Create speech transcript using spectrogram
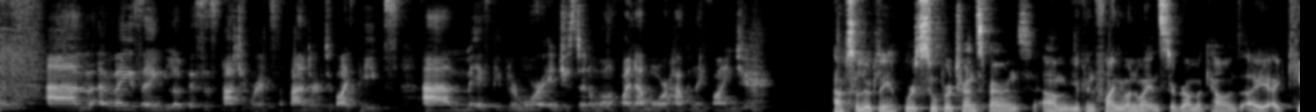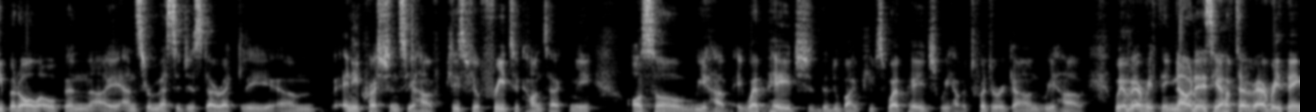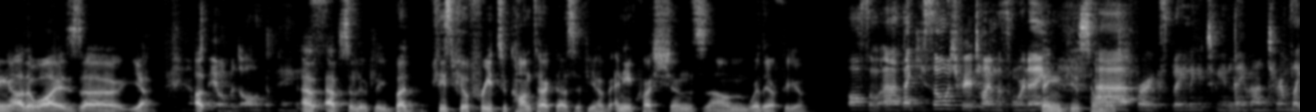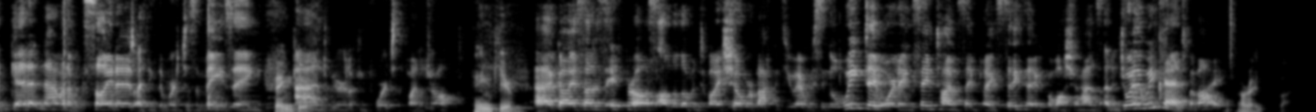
Um, amazing. Look, this is Patrick Moritz, the founder of Dubai Peeps. Um, if people are more interested and want to find out more, how can they find you? Absolutely. We're super transparent. Um, you can find me on my Instagram account. I, I keep it all open. I answer messages directly. Um, any questions you have, please feel free to contact me. Also, we have a webpage, the Dubai Peeps webpage. We have a Twitter account. We have, we have everything. Nowadays, you have to have everything. Otherwise, uh, yeah, You have to be open to all of the pings. a- absolutely. But please feel free to contact us if you have any questions. Um, we're there for you. Awesome. Uh, thank you so much for your time this morning. Thank you so much. uh, for explaining it to me in layman terms. I get it now and I'm excited. I think the merch is amazing. Thank you. And we are looking forward to the final drop. Thank you. Uh, guys, that is it for us on the Lovin Dubai show. We're back with you every single weekday morning, same time, same place. Stay safe, and wash your hands and enjoy the weekend. Bye bye. All right. Bye.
